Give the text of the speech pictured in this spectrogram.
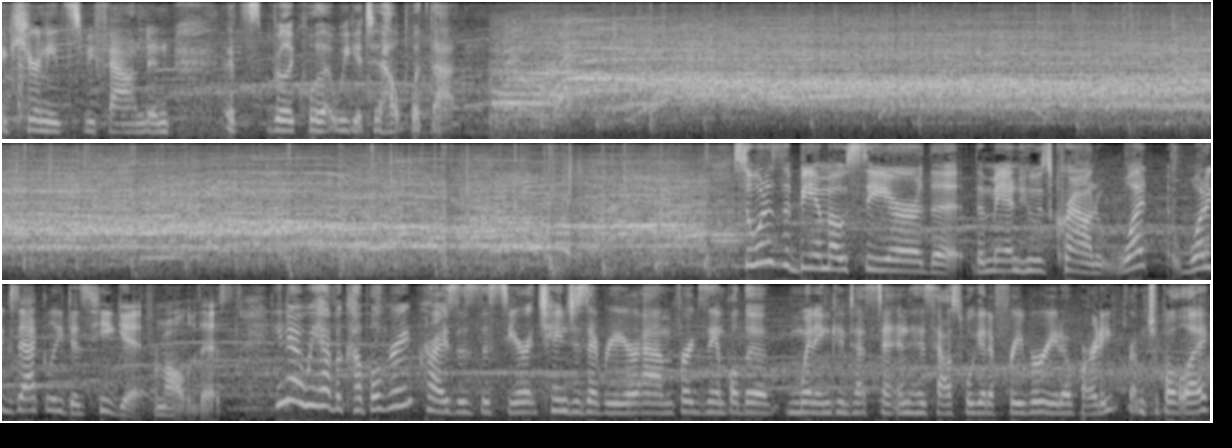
a cure needs to be found, and it's really cool that we get to help with that. So what does the BMOC or the, the man who is crowned, what what exactly does he get from all of this? You know, we have a couple great prizes this year. It changes every year. Um, for example, the winning contestant in his house will get a free burrito party from Chipotle.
